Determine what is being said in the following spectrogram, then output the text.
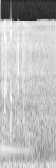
Oh.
